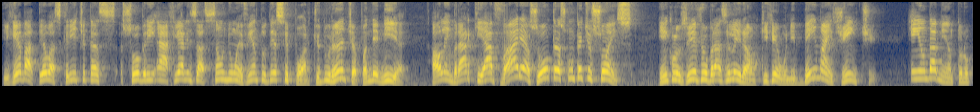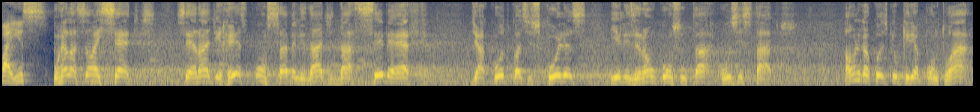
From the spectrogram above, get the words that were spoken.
e rebateu as críticas sobre a realização de um evento desse porte durante a pandemia ao lembrar que há várias outras competições, inclusive o Brasileirão, que reúne bem mais gente, em andamento no país. Com relação às sedes, será de responsabilidade da CBF, de acordo com as escolhas, e eles irão consultar os estados. A única coisa que eu queria pontuar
